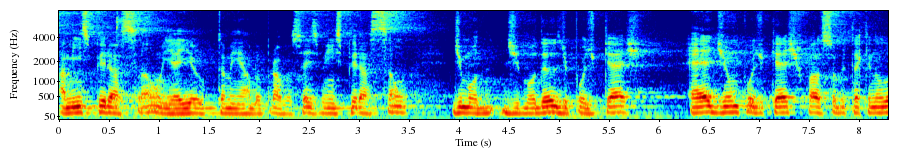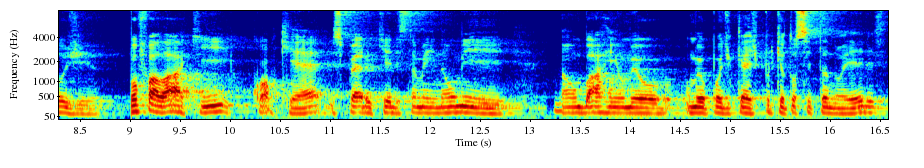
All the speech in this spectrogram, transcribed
A minha inspiração, e aí eu também abro para vocês, minha inspiração de, de modelo de podcast é de um podcast que fala sobre tecnologia. Vou falar aqui qual que é, espero que eles também não me não barrem o meu, o meu podcast porque eu estou citando eles,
